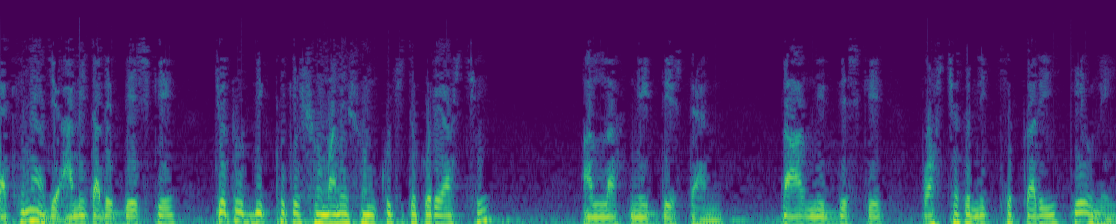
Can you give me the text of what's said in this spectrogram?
দেখে না যে আমি তাদের দেশকে চতুর্দিক থেকে সমানে সংকুচিত করে আসছি আল্লাহ নির্দেশ দেন তার নির্দেশকে পশ্চাতে নিক্ষেপকারী কেউ নেই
